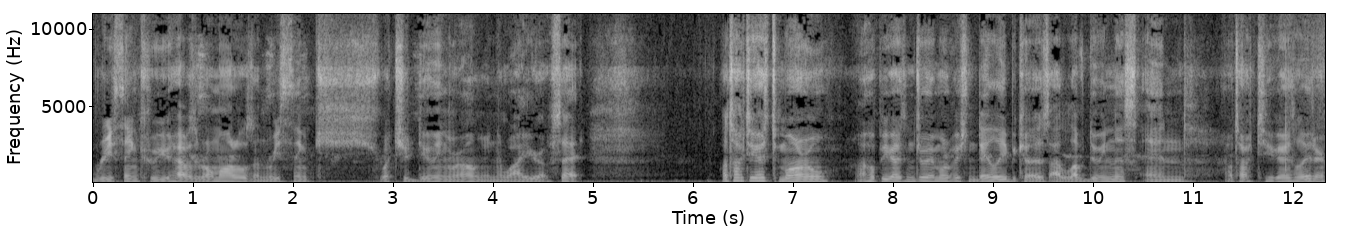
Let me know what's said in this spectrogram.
rethink who you have as role models and rethink what you're doing wrong and why you're upset. I'll talk to you guys tomorrow. I hope you guys enjoy Motivation Daily because I love doing this, and I'll talk to you guys later.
